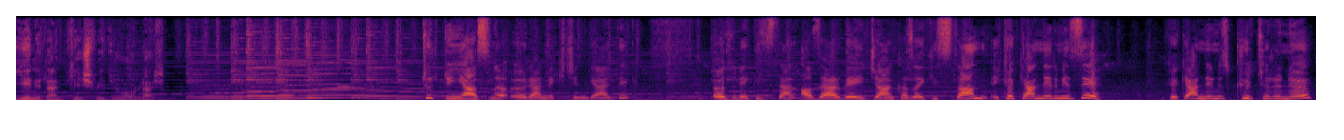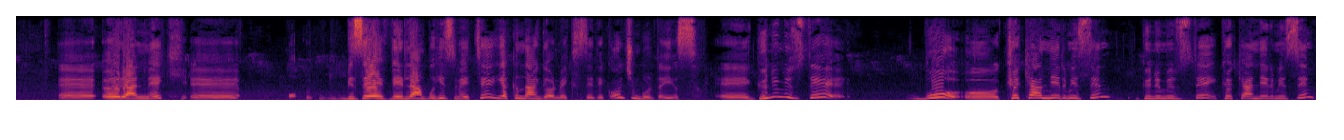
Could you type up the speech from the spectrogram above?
yeniden keşfediyorlar. Türk dünyasını öğrenmek için geldik. Özbekistan, Azerbaycan, Kazakistan e, kökenlerimizi, kökenlerimiz kültürünü e, öğrenmek, e, bize verilen bu hizmeti yakından görmek istedik. Onun için buradayız. Günümüzde bu kökenlerimizin günümüzde kökenlerimizin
